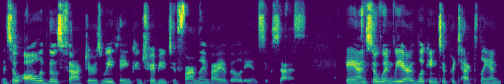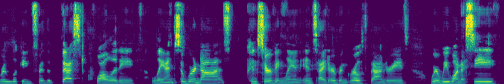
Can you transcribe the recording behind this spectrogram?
And so all of those factors we think contribute to farmland viability and success. And so when we are looking to protect land, we're looking for the best quality land. So we're not conserving land inside urban growth boundaries where we want to see,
